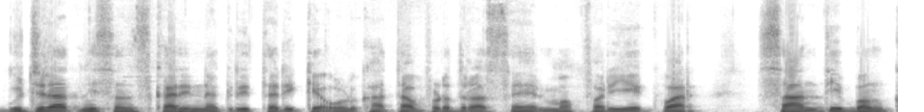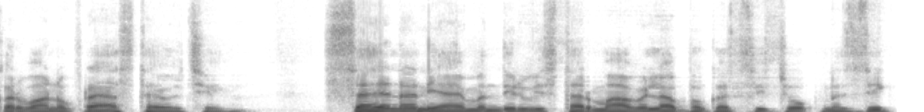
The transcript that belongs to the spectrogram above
ગુજરાતની સંસ્કારી નગરી તરીકે ઓળખાતા વડોદરા શહેરમાં ફરી એકવાર શાંતિ ભંગ કરવાનો પ્રયાસ થયો છે. શહેરના ન્યાય મંદિર વિસ્તારમાં આવેલા ભગતસિંહ ચોક નજીક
